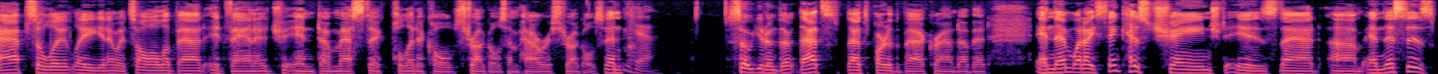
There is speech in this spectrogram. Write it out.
absolutely, you know, it's all about advantage in domestic political struggles and power struggles. And yeah so you know that's that's part of the background of it and then what i think has changed is that um, and this is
